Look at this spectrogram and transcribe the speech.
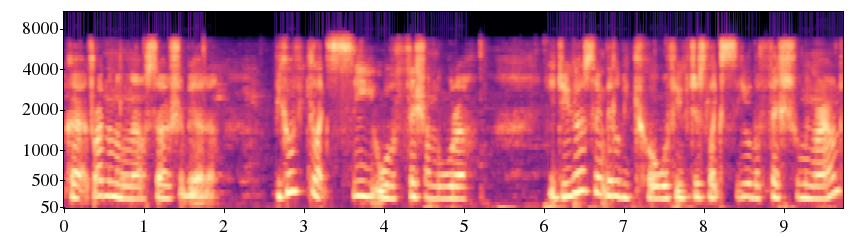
Okay, it's right in the middle now, so I should be able to... Because you can, like, see all the fish underwater yeah, do you guys think that'll be cool if you could just like see all the fish swimming around?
